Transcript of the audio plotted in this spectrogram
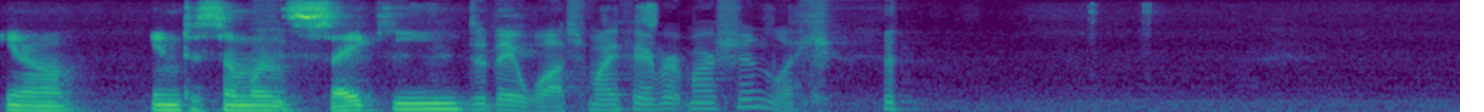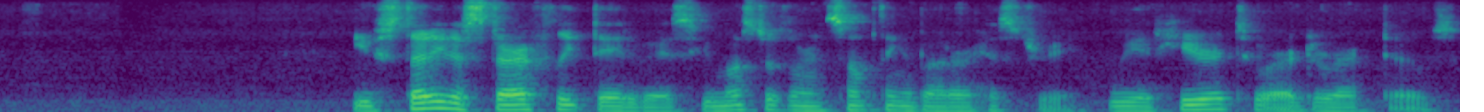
You know, into someone's psyche. Did they watch my favorite Martian? Like, You've studied a Starfleet database. You must have learned something about our history. We adhere to our directives.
